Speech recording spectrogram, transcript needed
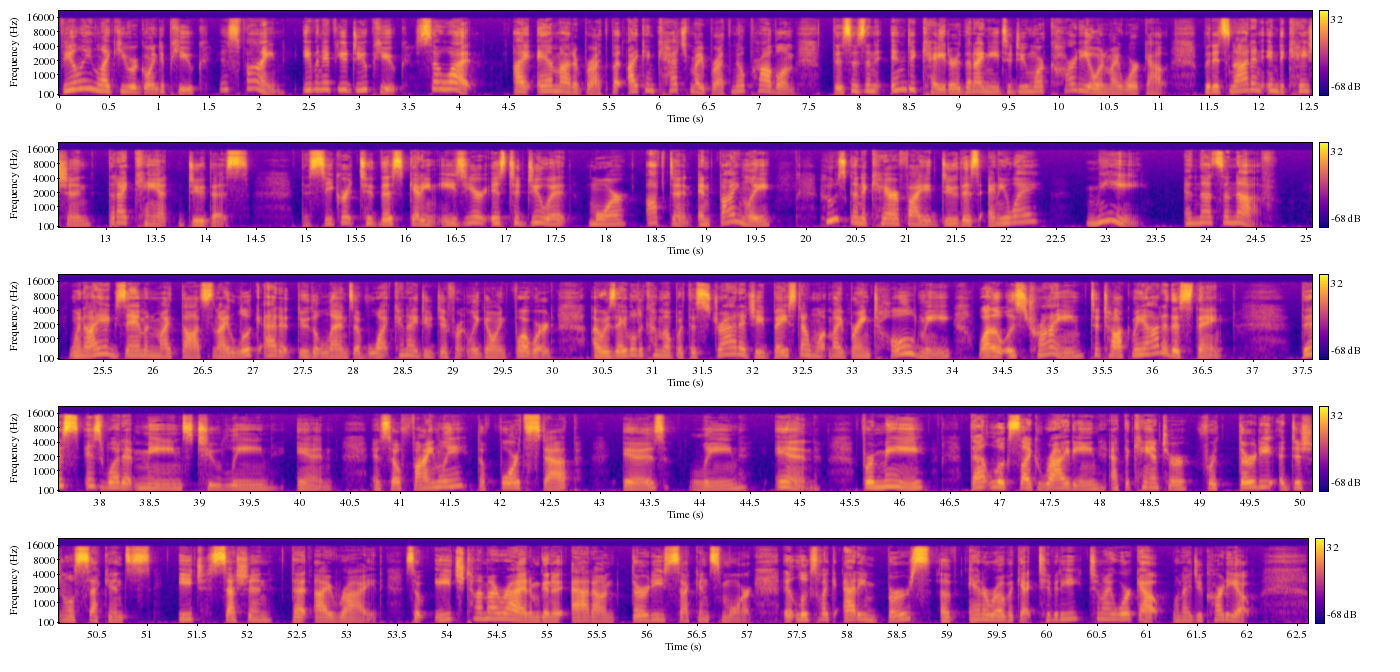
Feeling like you are going to puke is fine. Even if you do puke, so what? I am out of breath, but I can catch my breath, no problem. This is an indicator that I need to do more cardio in my workout, but it's not an indication that I can't do this. The secret to this getting easier is to do it more often. And finally, Who's going to care if I do this anyway? Me. And that's enough. When I examine my thoughts and I look at it through the lens of what can I do differently going forward, I was able to come up with a strategy based on what my brain told me while it was trying to talk me out of this thing. This is what it means to lean in. And so finally, the fourth step is lean in. For me, that looks like riding at the canter for 30 additional seconds each session that I ride. So each time I ride, I'm going to add on 30 seconds more. It looks like adding bursts of anaerobic activity to my workout when I do cardio.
